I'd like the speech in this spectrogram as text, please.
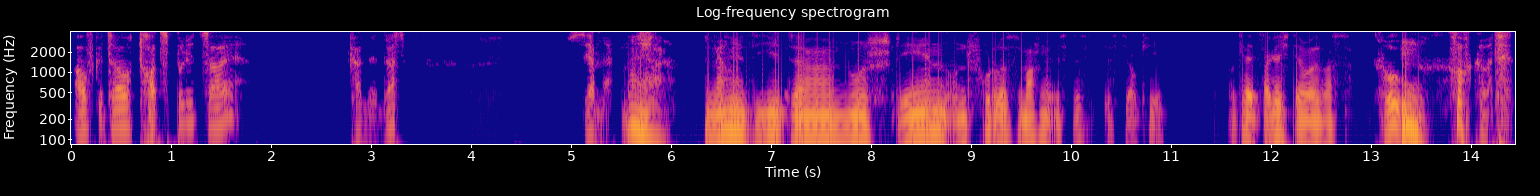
aufgetaucht, trotz Polizei. Kann denn das? Sehr merkwürdig. Naja, solange die da nur stehen und Fotos machen, ist das ist ja okay. Okay, jetzt sage ich dir mal was. Oh, oh Gott.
